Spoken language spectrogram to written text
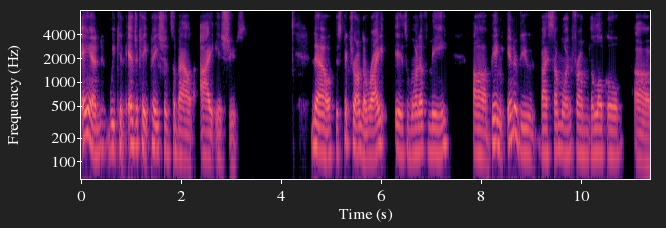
and we can educate patients about eye issues. Now, this picture on the right is one of me uh, being interviewed by someone from the local uh,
